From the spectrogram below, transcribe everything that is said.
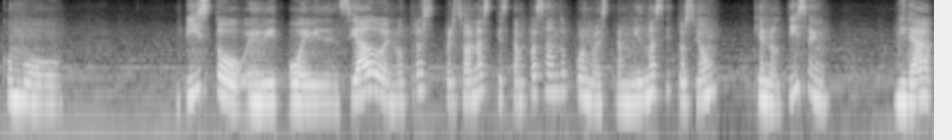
como visto o evidenciado en otras personas que están pasando por nuestra misma situación que nos dicen, mira,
